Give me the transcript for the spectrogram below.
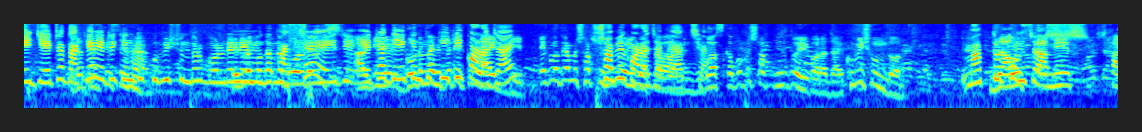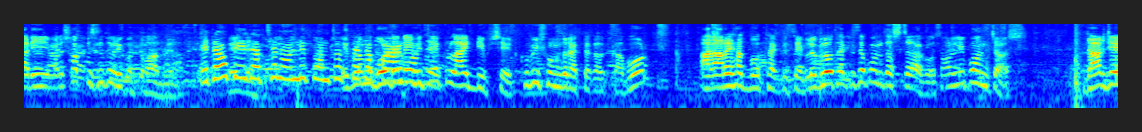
এই যে এটা দেখেন এটা কিন্তু হ্যাঁ। খুবই সুন্দর গোল্ডেনের থাকছে। এই যে এটা দিয়ে কিন্তু কি কি করা যায়? এগুলো দিয়ে আমরা সব সবই সবই করা করা যাবে, যাবে আচ্ছা। গস কাপড় সব কিছু তৈরি করা যায় খুবই সুন্দর। মাত্র ব্লাউজ পঞ্চাশ। কামিজ শাড়ি মানে তৈরি করতে পারবেন। এটাও পেয়ে যাচ্ছেন অনলি পঞ্চাশ এগুলো টাকা গোল্ডেনের ভিতরে একটু লাইট ডিপ শেড খুবই সুন্দর একটা কাপড়। আর আড়াই হাত বোধ থাকতেছে এগুলো। এগুলো থাকতেছে পঞ্চাশ টাকা গজ অনলি পঞ্চাশ। যার যে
